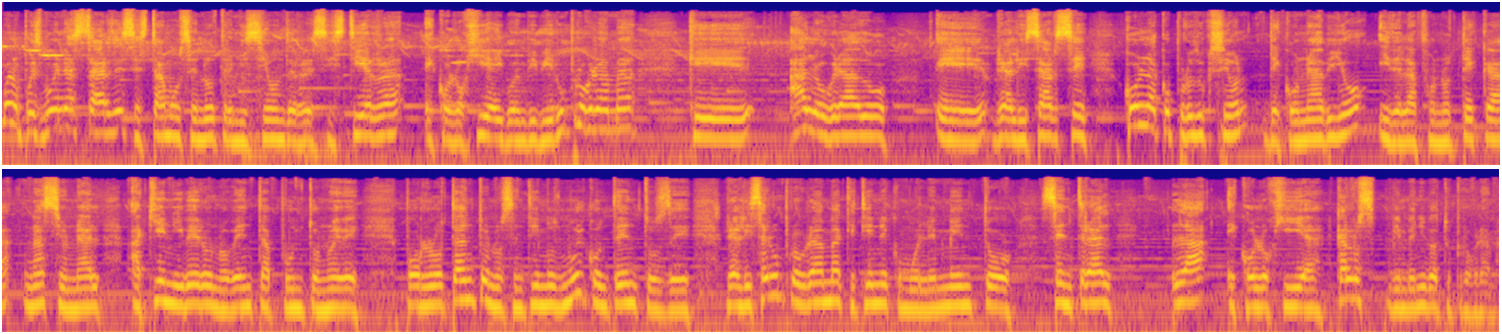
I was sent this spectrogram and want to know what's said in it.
Bueno, pues buenas tardes, estamos en otra emisión de Resistierra, Ecología y Buen Vivir, un programa que ha logrado eh, realizarse con la coproducción de Conavio y de la Fonoteca Nacional aquí en Ibero 90.9. Por lo tanto, nos sentimos muy contentos de realizar un programa que tiene como elemento central la ecología. Carlos, bienvenido a tu programa.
